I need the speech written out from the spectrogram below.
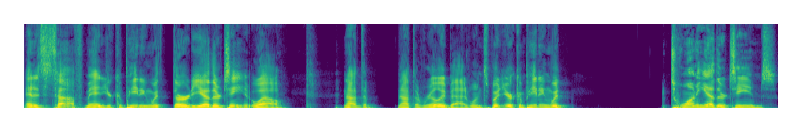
And it's tough, man. You're competing with 30 other teams. Well, not the not the really bad ones, but you're competing with 20 other teams.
